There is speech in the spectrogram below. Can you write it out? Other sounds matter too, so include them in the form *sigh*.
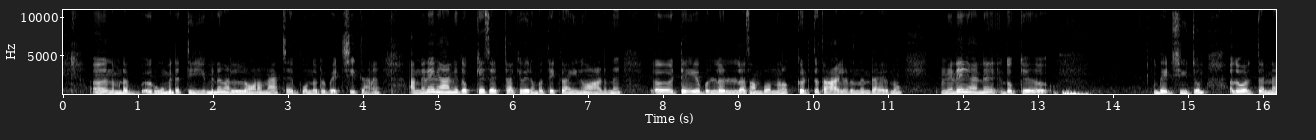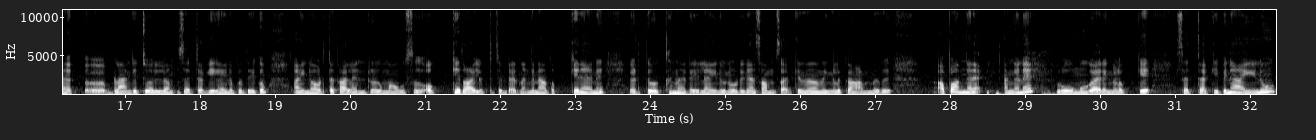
നമ്മുടെ റൂമിന്റെ തീമിന് നല്ലോണം മാച്ചായി പോകുന്ന ഒരു ബെഡ്ഷീറ്റാണ്. അങ്ങനെ ഞാൻ ഇതൊക്കെ സെറ്റാക്കി വരുമ്പോഴത്തേക്ക് അതിനും ആടുന്ന് ടേബിളിലുള്ള സംഭവങ്ങളൊക്കെ എടുത്ത് താഴെയിടുന്നുണ്ടായിരുന്നു അങ്ങനെ ഞാൻ ഇതൊക്കെ ബെഡ്ഷീറ്റും അതുപോലെ തന്നെ ബ്ലാങ്കറ്റും എല്ലാം സെറ്റാക്കി കഴിഞ്ഞപ്പോഴത്തേക്കും അതിനും അവിടുത്തെ കലണ്ടർ മൗസ് ഒക്കെ താലിട്ടിട്ടുണ്ടായിരുന്നു. അങ്ങനെ അതൊക്കെ ഞാൻ എടുത്തു വെക്കുന്ന ഇടയിൽ അതിനോട് ഞാൻ സംസാരിക്കുന്നതാണ് നിങ്ങൾ കാണുന്നത്. അപ്പോൾ അങ്ങനെ അങ്ങനെ റൂമും കാര്യങ്ങളൊക്കെ സെറ്റാക്കി പിന്നെ അതിനു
